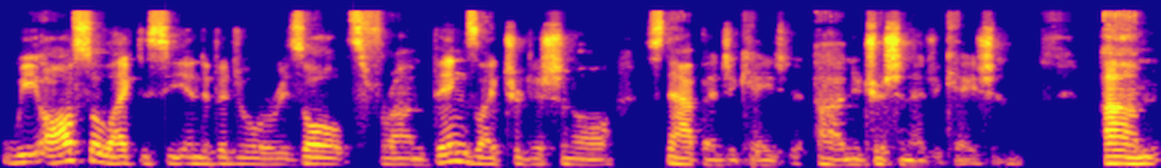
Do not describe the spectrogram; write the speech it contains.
we also like to see individual results from things like traditional snap education uh, nutrition education um,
